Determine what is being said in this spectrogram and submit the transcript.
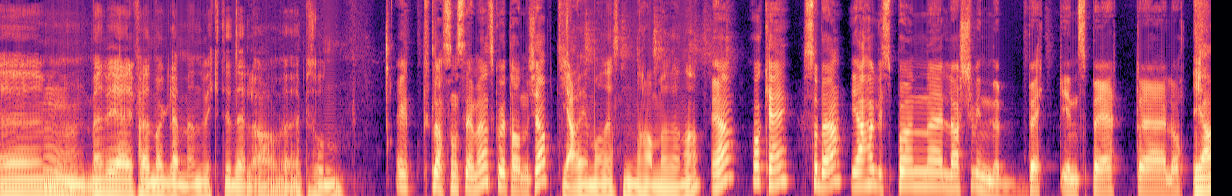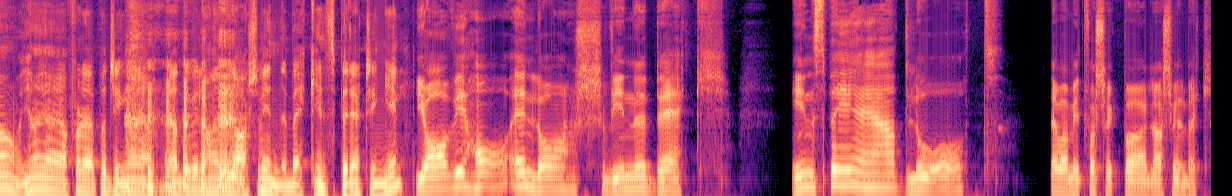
Um, Mm. Men vi er i ferd med å glemme en viktig del av episoden. Et klassens stemme, skal vi ta den kjapt? Ja, vi må nesten ha med denne. Ja, OK, så bra. Jeg har lyst på en eh, Lars Winnebekk-inspirert uh, låt. Ja, ja, ja, ja, for det er på jingeren, ja. ja. Du vil ha en Lars Winnebekk-inspirert jingle? Ja, vi har en Lars Winnebekk-inspirert låt. Det var mitt forsøk på Lars Winnebekk.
